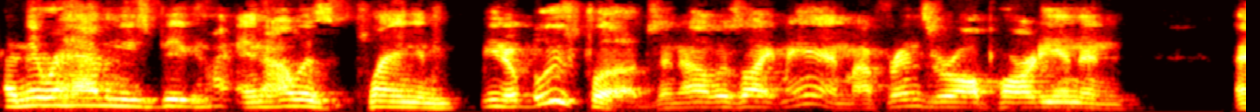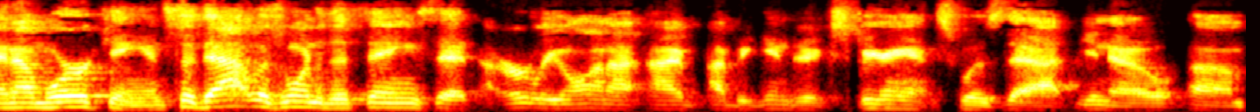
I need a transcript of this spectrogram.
And they were having these big and i was playing in you know blues clubs. And i was like man my friends are all partying and and I'm working. And so that was one of the things that early on I, I, I began to experience was that, you know, um,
